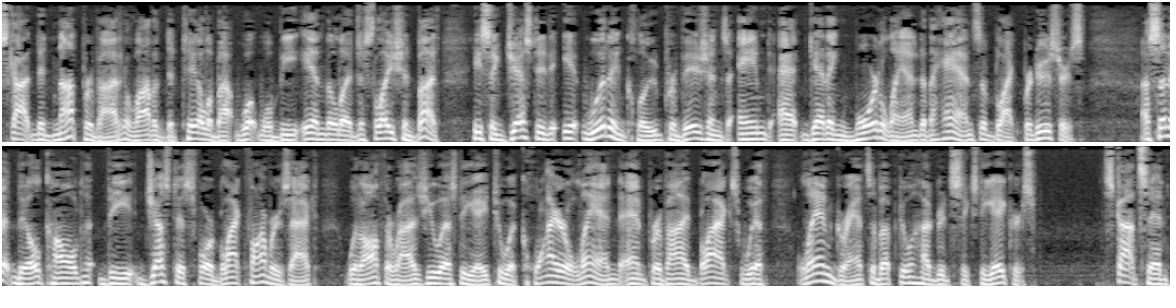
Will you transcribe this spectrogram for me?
Scott did not provide a lot of detail about what will be in the legislation, but he suggested it would include provisions aimed at getting more land to the hands of black producers. A Senate bill called the Justice for Black Farmers Act would authorize USDA to acquire land and provide blacks with land grants of up to 160 acres. Scott said,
